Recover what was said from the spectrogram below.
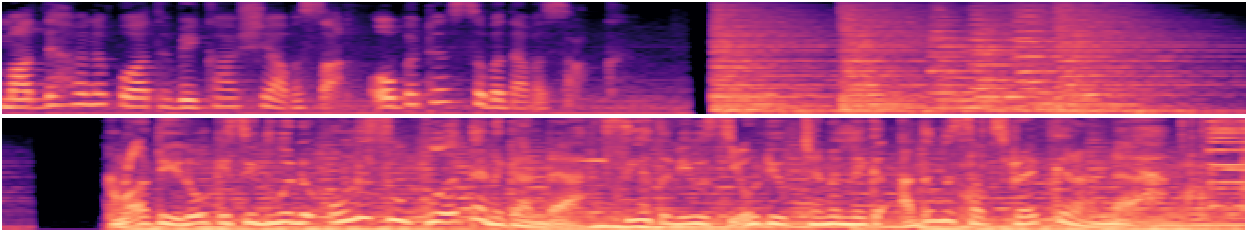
මධ්‍යහන පුවත් විකාශය අවසන්. ඔබට සුබ දවසක්. රටේ ලෝකෙ සිදුවන උණුසුම් පුවත් දැනගන්න සියත නිවස් YouTube channel එක අදම subscribe කරන්න.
